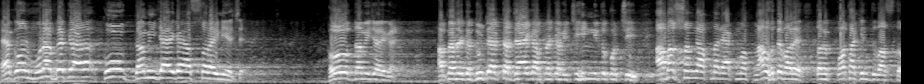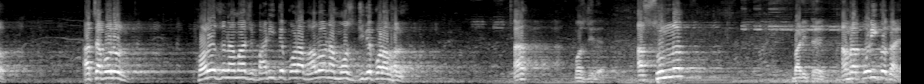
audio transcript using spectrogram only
এখন মুনাফেকরা খুব দামি জায়গায় আশ্রয় নিয়েছে। খুব দামি জায়গায়। আপনাদেরকে দুটো একটা জায়গা আপনাকে আমি চিহ্নিত করছি। আমার সঙ্গে আপনার একমত নাও হতে পারে, তবে কথা কিন্তু বাস্তব। আচ্ছা বলুন, ফরজ নামাজ বাড়িতে পড়া ভালো না মসজিদে পড়া ভালো? হ্যাঁ? মসজিদে। আর সুন্নত? বাড়িতে। আমরা পড়ি কোথায়?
